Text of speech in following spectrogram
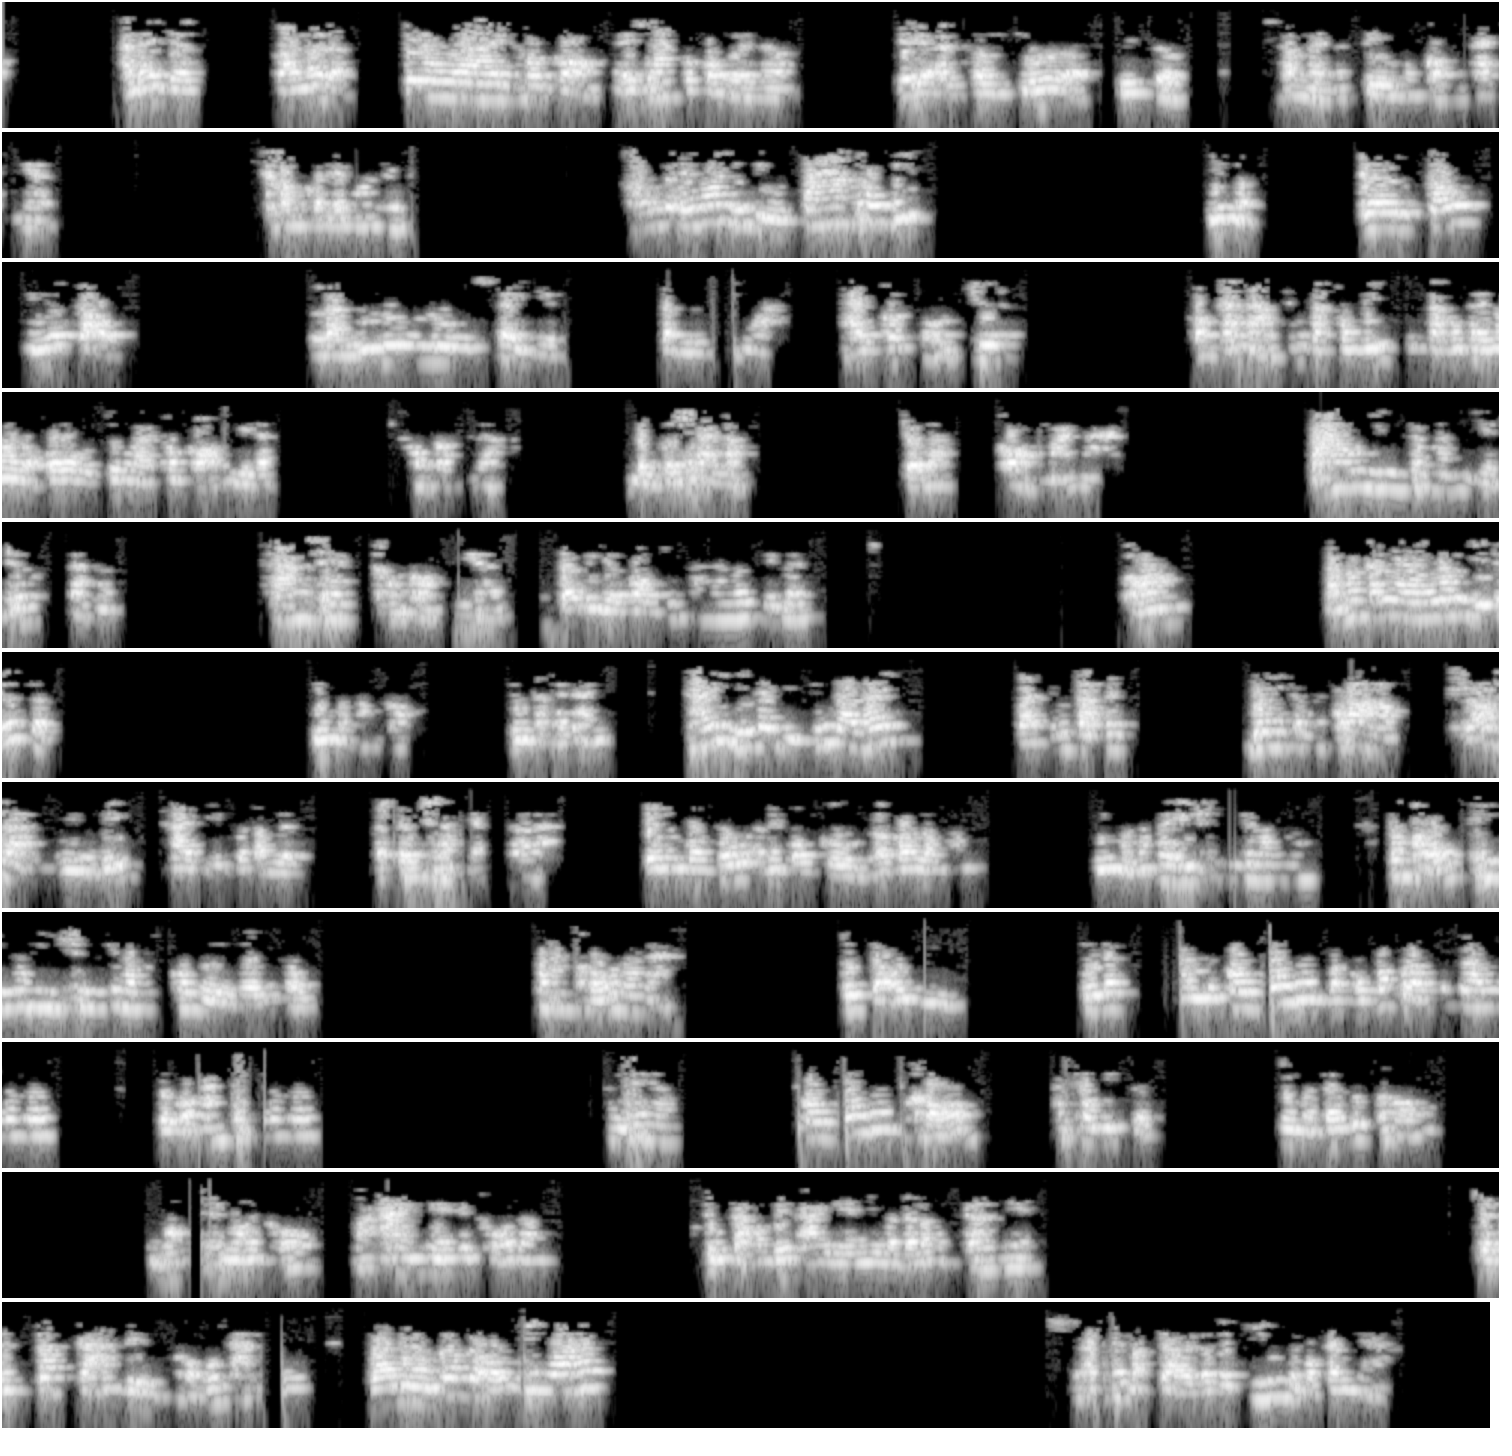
Anh ấy chưa? Còn nói rằng tương lai không còn thể xác của con người nữa vậy anh thương Chúa rồi biết được sau này nó tiêu không còn khác nha không có thể nói được không có thể nói những điều ta không biết. Nhưng mà cơ cấu địa cầu là luôn luôn xây dựng tâm linh phải có tổ chức. Còn cái nào chúng ta không biết, chúng ta không thể nói là, ô, tương lai không còn gì đâu không còn đâu đừng có sai lầm. Chỗ đó còn mãi mãi. Bao nhiêu trăm năm về trước đã phán xét không còn gì hết. Tới bây giờ còn chúng ta nói chuyện đấy còn đã nói cả ngàn năm gì trước rồi. Nhưng mà không còn. Chúng ta phải thấy thấy những cái gì chúng ta thấy và chúng ta phải đi trong cái khoa học, rõ ràng nhìn biết hai chuyện của tâm linh. Và tự xác nhận đó là trên con thú anh ấy con cừu, nó có lòng không nhưng mà nó phải hy sinh cái lòng nó khổ khi nó hy sinh cái lòng có người hưởng thụ nó đang khổ đó là tôi tội gì? Tôi đã thành một con thú và cũng bóc lột cái lòng của tôi rồi còn ăn thịt của tôi anh thấy không? Con thú khổ, anh không biết được. Nhưng mà tới lúc khổ nó sẽ nói khổ, mà ai nghe cái khổ đó? Chúng ta không biết ai nghe, nhưng mà ta nói trời nghe. Cho nên tất cả đều khổ thành và đều có cơ hội tiến hóa hết. Anh thấy mặt trời nó có chiếu cho một căn nhà.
